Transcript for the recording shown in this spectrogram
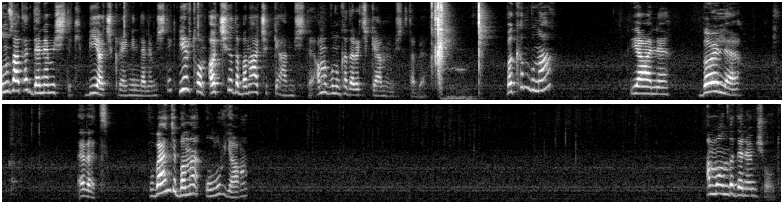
bunu zaten denemiştik. Bir açık rengini denemiştik. Bir ton açığı da bana açık gelmişti. Ama bunun kadar açık gelmemişti tabii. Bakın buna. Yani böyle. Evet. Bu bence bana olur ya. Ama onu da denemiş olduk.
